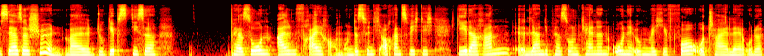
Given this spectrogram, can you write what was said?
sehr, sehr schön, weil du gibst dieser Person allen Freiraum. Und das finde ich auch ganz wichtig. Geh daran, äh, lern die Person kennen, ohne irgendwelche Vorurteile oder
